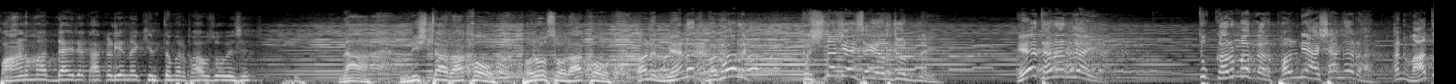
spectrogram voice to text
પાણમાં જ ડાયરેક્ટ આકડિયા નાખીને તમારે ભાવ જોવે છે? ના, નિષ્ઠા રાખો, ભરોસો રાખો અને મહેનત ભગવાન કૃષ્ણ કહે છે અર્જુન નહીં હે ધનંજય, તું કર્મ કર, ફળની આશા ન રાખ. અને વાત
